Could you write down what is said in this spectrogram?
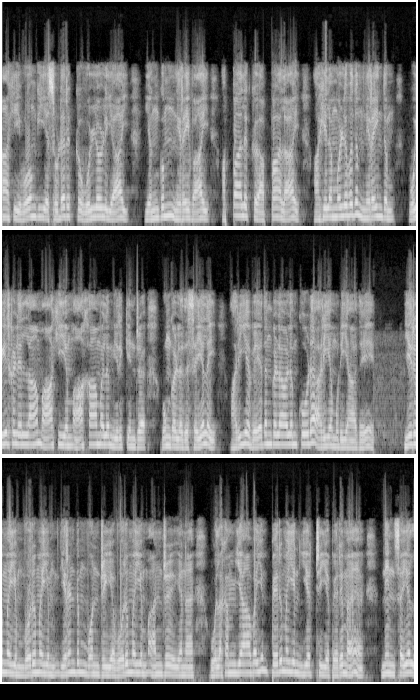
ஆகி ஓங்கிய சுடருக்கு உள்ளொளியாய் எங்கும் நிறைவாய் அப்பாலுக்கு அப்பாலாய் அகிலம் முழுவதும் நிறைந்தும் உயிர்களெல்லாம் ஆகியும் ஆகாமலும் இருக்கின்ற உங்களது செயலை அரிய வேதங்களாலும் கூட அறிய முடியாதே. இருமையும் ஒருமையும் இரண்டும் ஒன்றிய ஒருமையும் அன்று என உலகம் யாவையும் பெருமையின் இயற்றிய பெரும நின் செயல்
